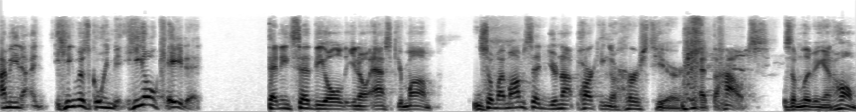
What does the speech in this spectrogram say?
I mean, he was going to, he okayed it. Then he said the old, you know, ask your mom. So my mom said, "You're not parking a hearse here at the house because I'm living at home."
